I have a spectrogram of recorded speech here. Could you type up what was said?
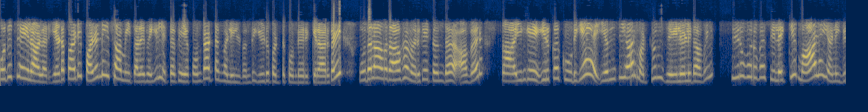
பொதுச் செயலாளர் எடப்பாடி பழனிசாமி தலைமையில் இத்தகைய கொண்டாட்டங்களில் வந்து ஈடுபட்டு கொண்டிருக்கிறார்கள். முதலாவதாக வருகை தந்த அவர் இங்கே இருக்கக்கூடிய எம்ஜிஆர் மற்றும் ஜெயலலிதாவின் திருவுருவ சிலைக்கு மாலை அணிவித்து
